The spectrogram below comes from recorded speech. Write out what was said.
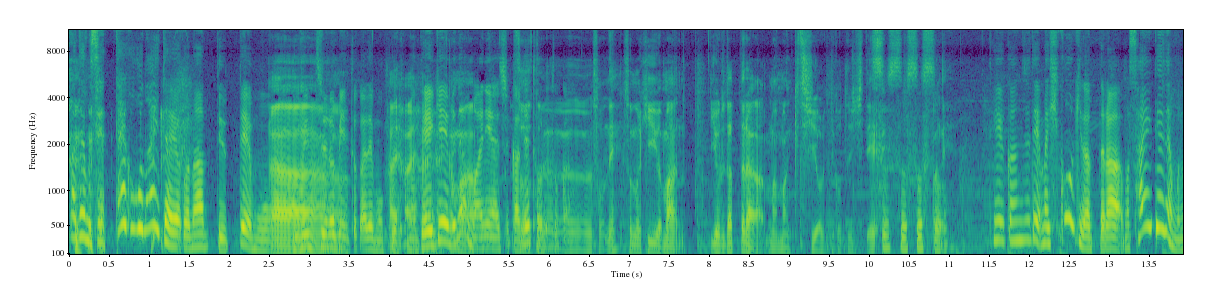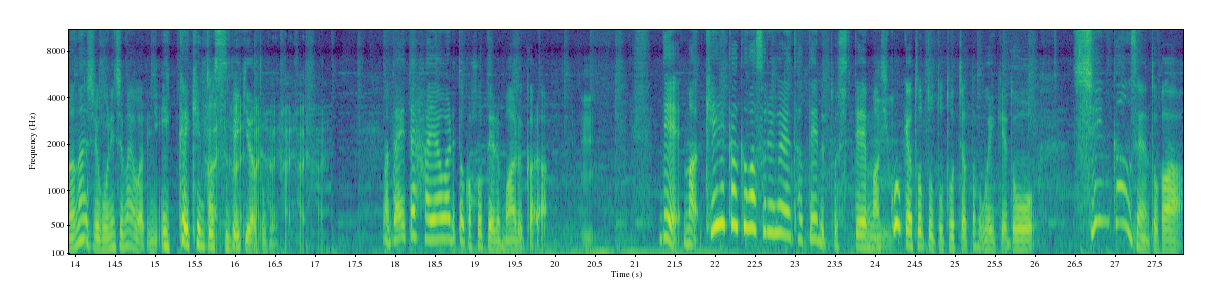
まあ、でも絶対ここないたやろなって言ってもう午前中の便とかでも来る、まあ、デーゲームでもまあ間に合う時間で取るとか。そううんそうね。その日はまあ夜だったらまあ満喫しようってことにして。そうそうそうそう、まあね。っていう感じで、まあ、飛行機だったら、まあ、最低でも75日前までに1回検討すべきだと思う。大体早割りとかホテルもあるから、うんで、まあ、計画はそれぐらい立てるとして、まあ、うん飛行機はとっとと取っちゃった方がいいけど新幹線とか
